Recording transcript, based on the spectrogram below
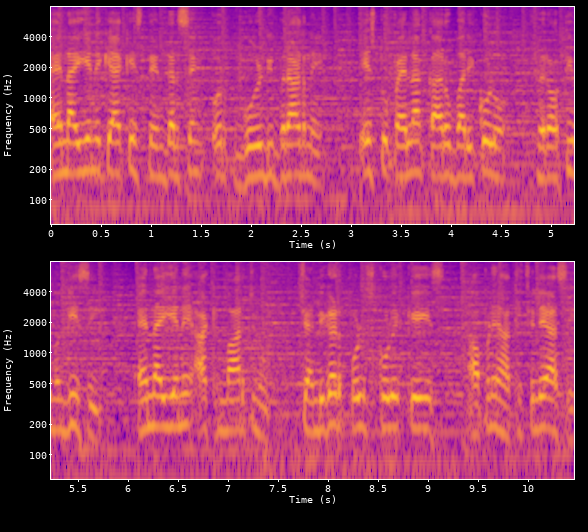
ਐਨਆਈਏ ਨੇ ਕਿਹਾ ਕਿ ਸਤਿੰਦਰ ਸਿੰਘ ਉਰਫ ਗੋਲਡੀ ਬਰਾਡ ਨੇ ਇਸ ਤੋਂ ਪਹਿਲਾਂ ਕਾਰੋਬਾਰੀ ਕੋਲੋਂ ਫਿਰੌਤੀ ਮੰਗੀ ਸੀ। ਐਨਆਈਏ ਨੇ 8 ਮਾਰਚ ਨੂੰ ਚੰਡੀਗੜ੍ਹ ਪੁਲਿਸ ਕੋਲ ਕੇਸ ਆਪਣੇ ਹੱਥ 'ਚ ਲਿਆ ਸੀ।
